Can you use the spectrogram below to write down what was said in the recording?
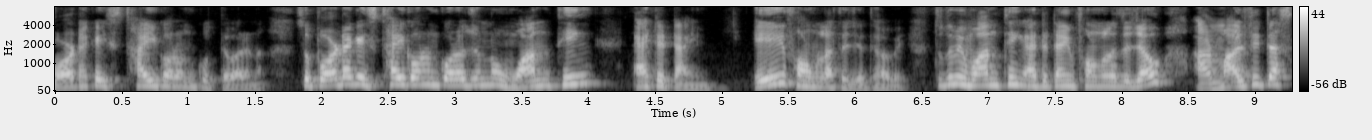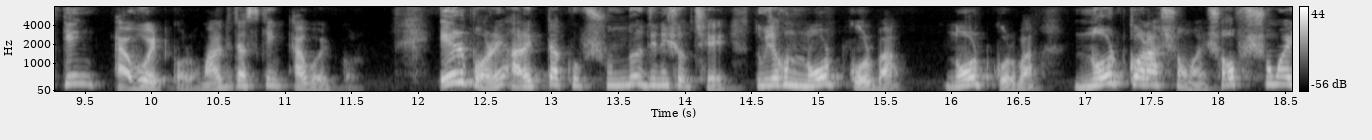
পড়াটাকে স্থায়ীকরণ করতে পারে না। সো পড়াটাকে স্থায়ীকরণ করার জন্য one thing at a time এই ফর্মুলাতে যেতে হবে। তো তুমি one thing at a time ফর্মুলাতে যাও আর মাল্টিটাস্কিং অ্যাভয়েড করো। মাল্টিটাস্কিং অ্যাভয়েড করো। এরপরে আরেকটা খুব সুন্দর জিনিস হচ্ছে, তুমি যখন নোট করবা নোট করবা নোট করার সময়, সব সময়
